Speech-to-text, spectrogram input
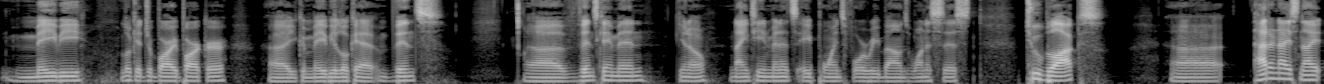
maybe look at Jabari Parker. Uh, you can maybe look at Vince. Uh, Vince came in, you know, 19 minutes, eight points, four rebounds, one assist, two blocks. Uh, had a nice night,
